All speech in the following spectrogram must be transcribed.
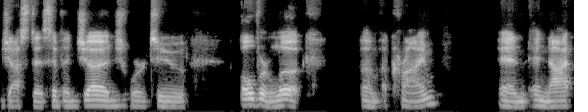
justice if a judge were to overlook um, a crime and and not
